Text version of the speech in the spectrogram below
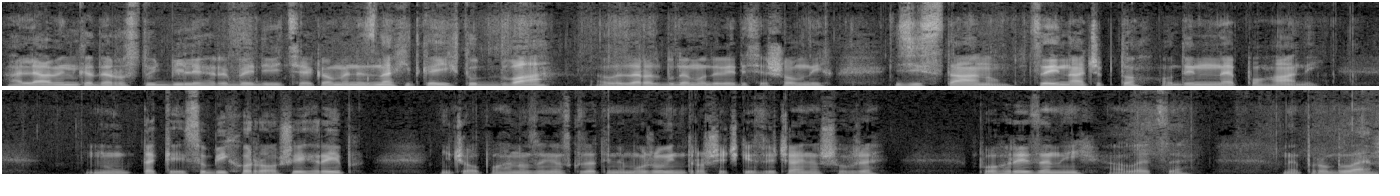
галявинка, де ростуть білі гриби. Дивіться, яка в мене знахідка. Їх тут два, але зараз будемо дивитися, що в них зі станом. Цей начебто один непоганий. Ну, такий собі хороший гриб. Нічого поганого за нього сказати не можу. Він трошечки, звичайно, що вже погризаний, але це не проблема.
